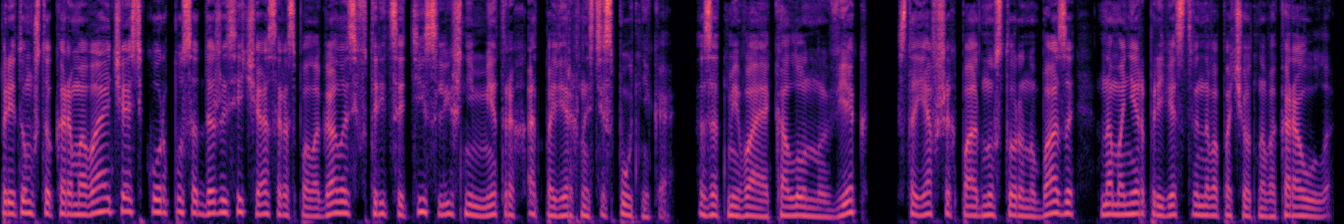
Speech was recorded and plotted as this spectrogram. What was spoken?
при том, что кормовая часть корпуса даже сейчас располагалась в 30 с лишним метрах от поверхности спутника, затмевая колонну век, стоявших по одну сторону базы на манер приветственного почетного караула.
